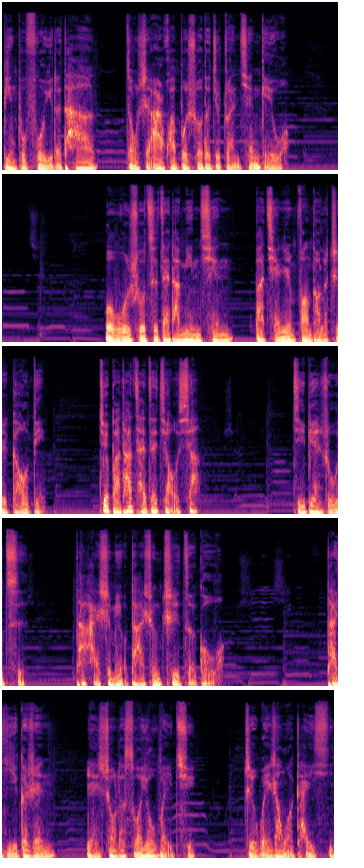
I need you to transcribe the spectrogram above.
并不富裕的他，总是二话不说的就转钱给我。我无数次在他面前把前任放到了制高点，却把他踩在脚下。即便如此，他还是没有大声斥责过我。他一个人忍受了所有委屈，只为让我开心。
